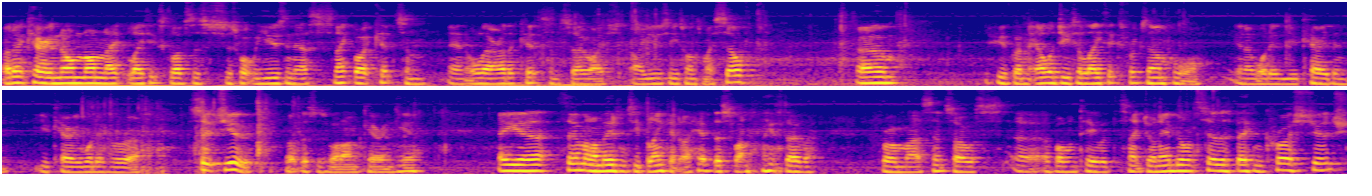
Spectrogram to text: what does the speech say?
I don't carry non non latex gloves. This is just what we use in our snakebite kits and, and all our other kits, and so I, I use these ones myself. Um, if you've got an allergy to latex, for example, or you know whatever you carry, then you carry whatever uh, suits you. But this is what I'm carrying here. A uh, thermal emergency blanket. I have this one left over from uh, since I was uh, a volunteer with the St John Ambulance Service back in Christchurch.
